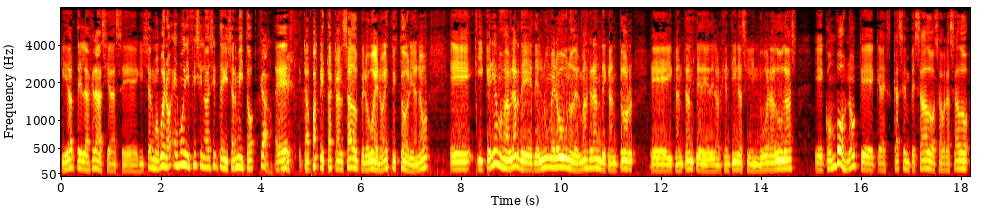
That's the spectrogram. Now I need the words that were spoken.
y darte las gracias, eh, Guillermo. Bueno, es muy difícil no decirte Guillermito. Eh, capaz que estás cansado, pero bueno, es tu historia, ¿no? y queríamos hablar del número uno, del más grande cantor y cantante de, la Argentina, sin lugar a dudas. con vos, ¿no? Que, que, has empezado, has abrazado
